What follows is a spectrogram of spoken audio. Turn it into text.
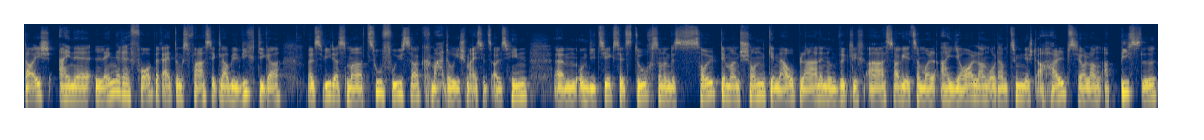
da ist eine längere Vorbereitungsphase, glaube ich, wichtiger, als wie, dass man zu früh sagt, du, ich schmeiß jetzt alles hin ähm, und ich ziehe es jetzt durch, sondern das sollte man schon genau planen und wirklich, äh, sage ich jetzt einmal, ein Jahr lang oder zumindest ein halbes Jahr lang ein bisschen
